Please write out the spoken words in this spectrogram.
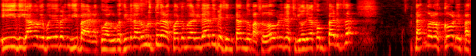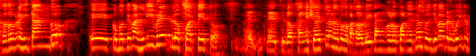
Y digamos que puede participar con agrupaciones de adultos de las cuatro modalidades, presentando pasodobles, la chirigota y la comparsa, tango los coros pasodobles y tango, eh, como temas libres, los cuartetos. Eh, eh, los que han hecho esto, no sé por qué pasodobles y tango los cuartetos no se los lleva, pero bueno.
